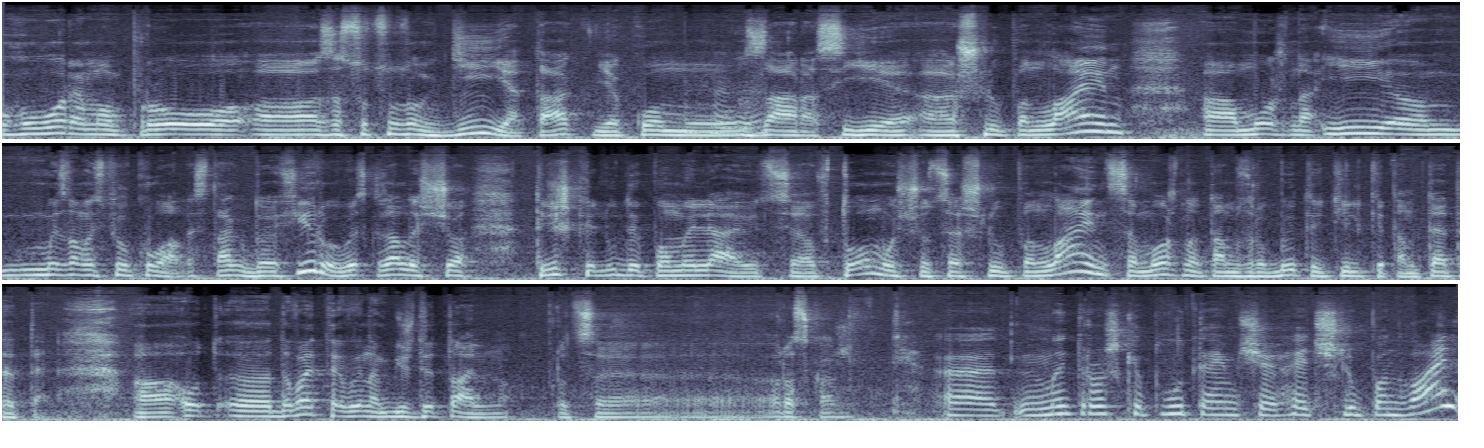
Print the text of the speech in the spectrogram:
поговоримо про застосунок Дія, так, в якому зараз є шлюб онлайн. Можна, і ми з вами спілкувалися так, до ефіру. Ви сказали, що трішки люди помиляються в тому, що це шлюб онлайн, це можна там зробити тільки там ТТТ. От е, давайте ви нам більш детально про це е, розкажете. Е, Ми трошки плутаємо ще геть шлюб онлайн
